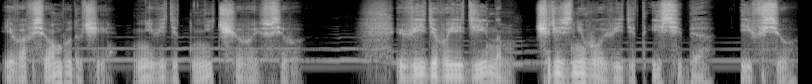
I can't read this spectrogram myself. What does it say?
и во всем будучи, не видит ничего из всего. Видя во едином, через него видит и себя, и все,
